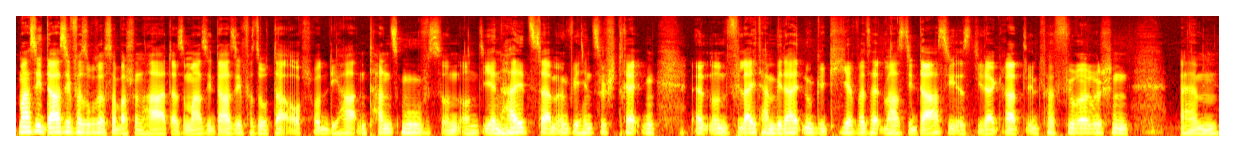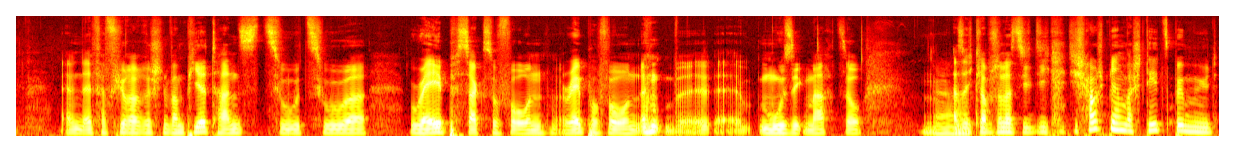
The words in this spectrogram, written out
Marcy Darcy versucht das aber schon hart. Also, Marcy Darcy versucht da auch schon die harten Tanzmoves und, und ihren Hals da irgendwie hinzustrecken. Und, und vielleicht haben wir da halt nur gekichert, weil es halt Marcy Darcy ist, die da gerade den verführerischen, ähm, ähm, der verführerischen Vampirtanz zu, zur Rape-Saxophon, Rapophon äh, äh, Musik macht. So. Ja. Also ich glaube schon, dass die, die, die Schauspielerin war stets bemüht.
